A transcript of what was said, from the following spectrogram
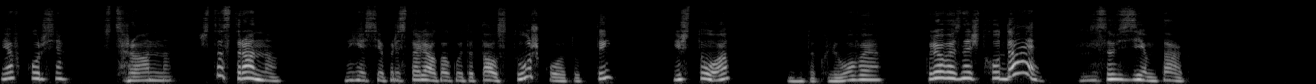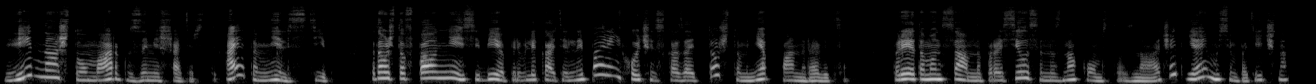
Я в курсе. Странно. Что странно? Ну, я себе представлял какую-то толстушку, а тут ты. И что? Ну, так клевая. Клевая, значит, худая? Не совсем так. Видно, что Марк в замешательстве, а это мне льстит, потому что вполне себе привлекательный парень хочет сказать то, что мне понравится. При этом он сам напросился на знакомство, значит, я ему симпатична.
